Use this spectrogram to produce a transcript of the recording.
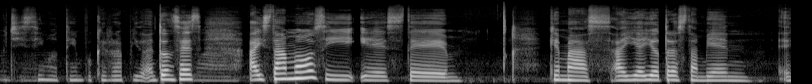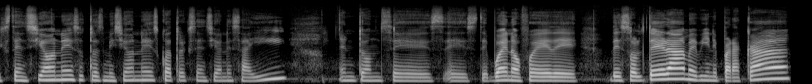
Muchísimo tiempo, qué rápido. Entonces, ahí estamos y, este, ¿qué más? Ahí hay otras también extensiones, otras misiones, cuatro extensiones ahí. Entonces, este, bueno, fue de, de soltera, me vine para acá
